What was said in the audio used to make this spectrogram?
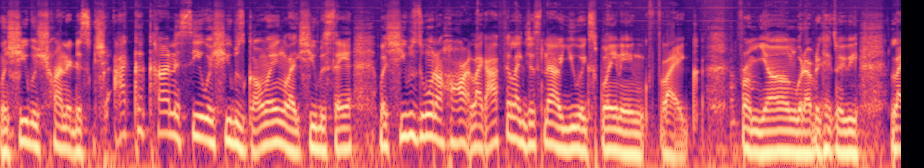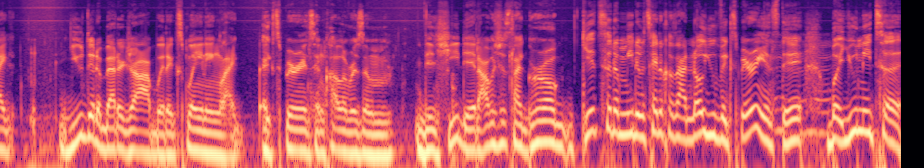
when she was trying to, dis- I could kind of see where she was going, like she was saying, but she was doing a hard, like I feel like just now you explaining, like from young, whatever the case may be, like you did a better job with explaining like experience in colorism than she did. I was just like, girl, get to the meat and potato because I know you've experienced it, but you need to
